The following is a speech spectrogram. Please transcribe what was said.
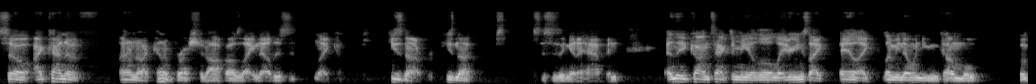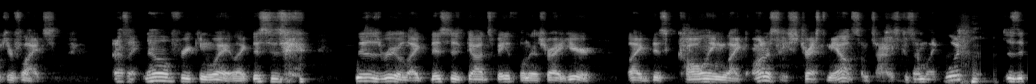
so I kind of I don't know I kind of brushed it off. I was like, no, this is like he's not he's not this isn't going to happen. And then he contacted me a little later. he's like, hey, like let me know when you can come. We'll book your flights. And I was like, no freaking way. Like this is this is real. Like this is God's faithfulness right here like this calling like honestly stressed me out sometimes because i'm like what does it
